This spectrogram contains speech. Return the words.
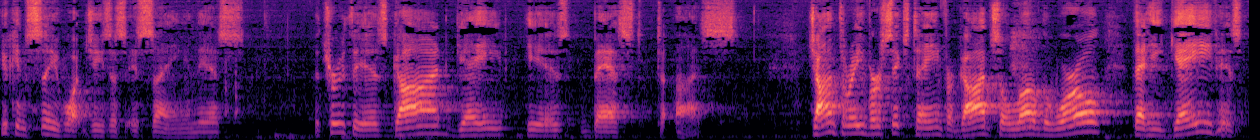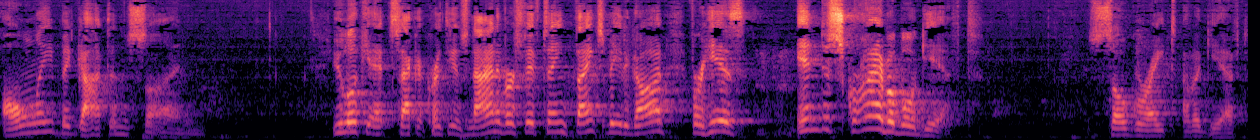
You can see what Jesus is saying in this. The truth is, God gave his best to us. John 3, verse 16 For God so loved the world that he gave his only begotten Son. You look at 2 Corinthians 9 and verse 15 Thanks be to God for his indescribable gift. So great of a gift.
